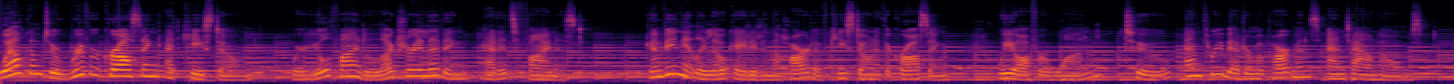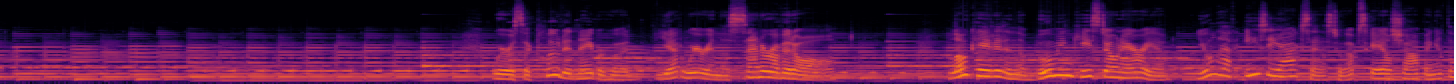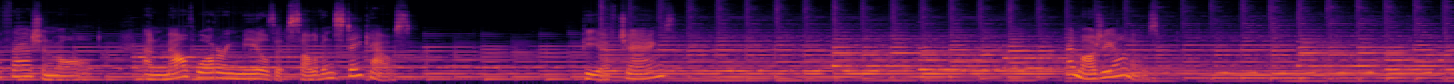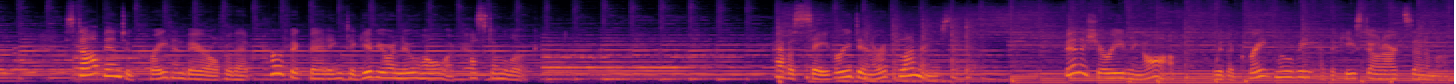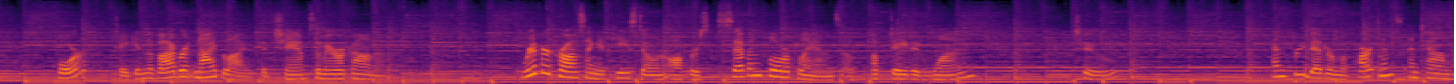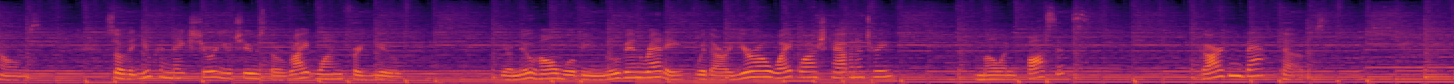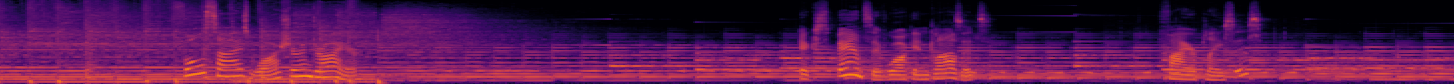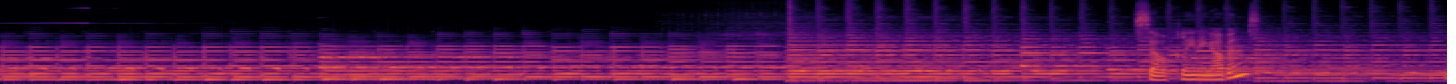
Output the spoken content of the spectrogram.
Welcome to River Crossing at Keystone, where you'll find luxury living at its finest. Conveniently located in the heart of Keystone at the Crossing, we offer one, two, and three bedroom apartments and townhomes. We're a secluded neighborhood, yet we're in the center of it all. Located in the booming Keystone area, you'll have easy access to upscale shopping at the Fashion Mall and mouth-watering meals at Sullivan Steakhouse, P.F. Chang's, and Maggiano's. Stop into Crate and Barrel for that perfect bedding to give your new home a custom look. Have a savory dinner at Fleming's. Finish your evening off with a great movie at the Keystone Art Cinema. Or take in the vibrant nightlife at Champps Americana. River Crossing at Keystone offers seven floor plans of updated one, two, and three bedroom apartments and townhomes so that you can make sure you choose the right one for you. Your new home will be move in ready with our Euro whitewash cabinetry, Moen faucets, garden bathtubs, full-size washer and dryer, expansive walk-in closets, fireplaces, self-cleaning ovens,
